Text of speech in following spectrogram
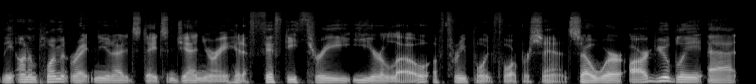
the unemployment rate in the United States in January hit a 53 year low of 3.4%. So we're arguably at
